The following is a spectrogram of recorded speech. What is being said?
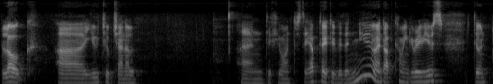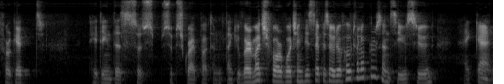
blog, uh, YouTube channel. And if you want to stay updated with the new and upcoming reviews, don't forget hitting the subscribe button. Thank you very much for watching this episode of Hotel Hoppers and see you soon again.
